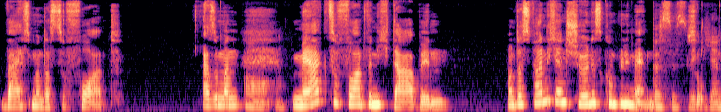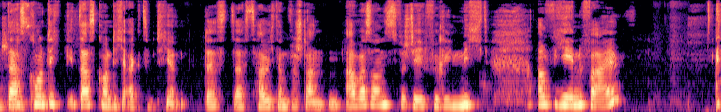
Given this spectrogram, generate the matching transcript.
weiß man das sofort. Also man oh. merkt sofort, wenn ich da bin. Und das fand ich ein schönes Kompliment. Das ist wirklich so, ein schönes. Das konnte ich, das konnte ich akzeptieren. Das, das habe ich dann verstanden. Aber sonst verstehe ich Vögel nicht. Auf jeden Fall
